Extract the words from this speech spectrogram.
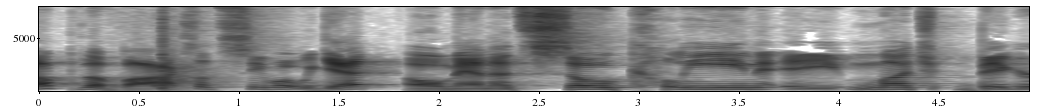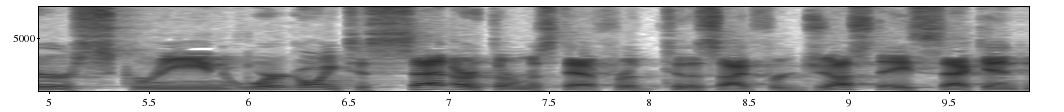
up the box. Let's see what we get. Oh man, that's so clean. A much bigger screen. We're going to set our thermostat for, to the side for just a second.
